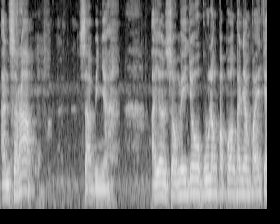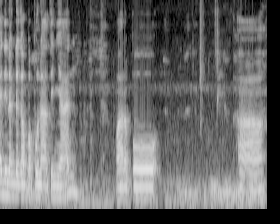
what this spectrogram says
Ang sarap, sabi niya. Ayun, so medyo kulang pa po ang kanyang pait, kaya dinagdagan pa po natin yan para po ah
